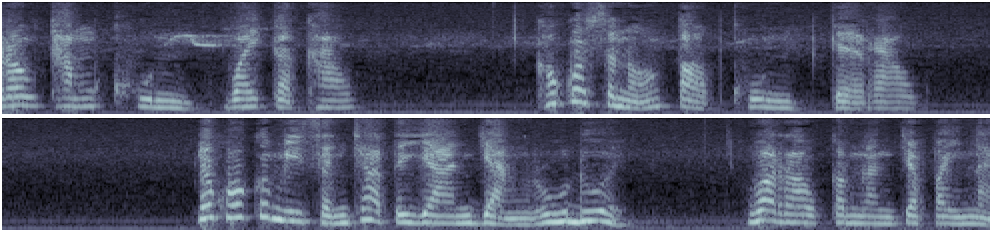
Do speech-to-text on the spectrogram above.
เราทำคุณไว้กับเขา เขาก็สนองตอบคุณแก่เรา แล้วเขาก็มีสัญชาตญาณอย่างรู้ด้วย ว่าเรากำลังจะไปไหน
